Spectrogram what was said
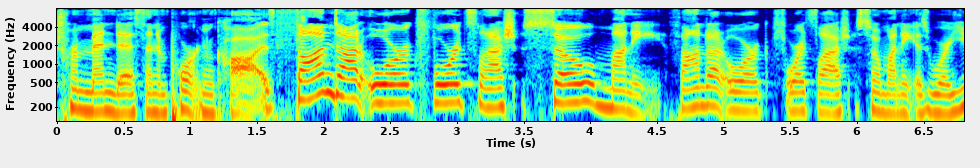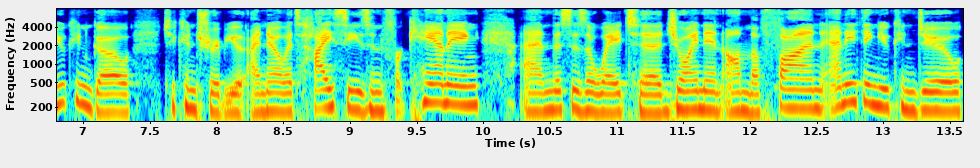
tremendous, and important cause. Thon.org forward slash so money. Thon.org forward slash so money is where you can go to contribute. I know it's high season for canning, and this is a way to join in on the fun. Anything you can do,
